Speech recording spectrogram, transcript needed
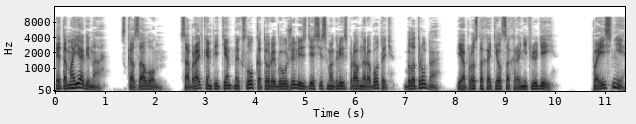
«Это моя вина», — сказал он. «Собрать компетентных слуг, которые бы ужили здесь и смогли исправно работать, было трудно. Я просто хотел сохранить людей». «Поясни»,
